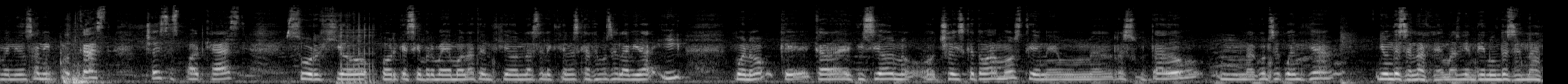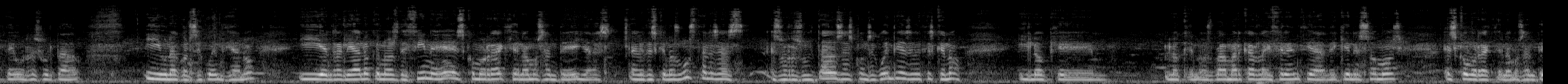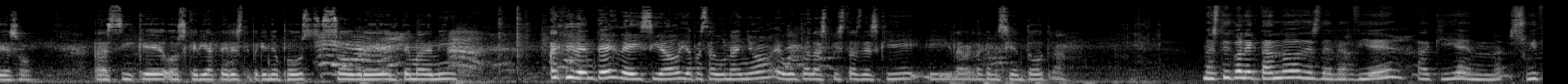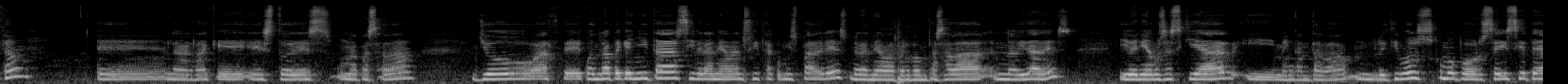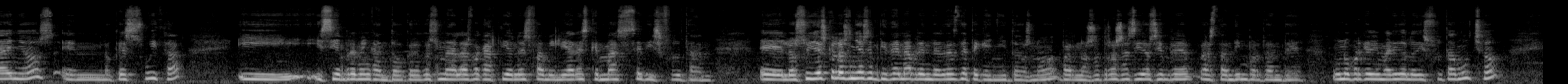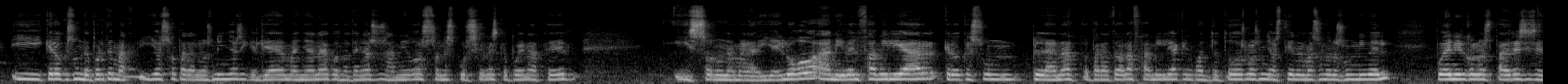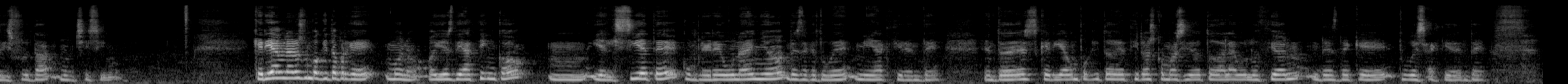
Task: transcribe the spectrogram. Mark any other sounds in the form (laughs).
Bienvenidos a mi podcast. Choices Podcast surgió porque siempre me llamó la atención las elecciones que hacemos en la vida y, bueno, que cada decisión o choice que tomamos tiene un resultado, una consecuencia y un desenlace. Más bien tiene un desenlace, un resultado y una consecuencia, ¿no? Y en realidad lo que nos define es cómo reaccionamos ante ellas. Hay veces que nos gustan esas, esos resultados, esas consecuencias, y veces que no. Y lo que lo que nos va a marcar la diferencia de quiénes somos es cómo reaccionamos ante eso. Así que os quería hacer este pequeño post sobre el tema de mi accidente de ACL. Ya ha pasado un año, he vuelto a las pistas de esquí y la verdad que me siento otra. Me estoy conectando desde Verviers, aquí en Suiza. Eh, la verdad que esto es una pasada. Yo hace, cuando era pequeñita, sí veraneaba en Suiza con mis padres, veraneaba, perdón, pasaba navidades y veníamos a esquiar y me encantaba. Lo hicimos como por 6-7 años en lo que es Suiza y, siempre me encantó. Creo que es una de las vacaciones familiares que más se disfrutan. Eh, lo suyo es que los niños empiecen a aprender desde pequeñitos, ¿no? Para nosotros ha sido siempre bastante importante. Uno, porque mi marido lo disfruta mucho y creo que es un deporte maravilloso para los niños y que el día de mañana cuando tengan sus amigos son excursiones que pueden hacer y son una maravilla. Y luego a nivel familiar creo que es un planazo para toda la familia que en cuanto todos los niños tienen más o menos un nivel pueden ir con los padres y se disfruta muchísimo. Quería hablaros un poquito porque, bueno, hoy es día 5 mm, y el 7 cumpliré un año desde que tuve mi accidente. Entonces quería un poquito deciros cómo ha sido toda la evolución desde que tuve ese accidente.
